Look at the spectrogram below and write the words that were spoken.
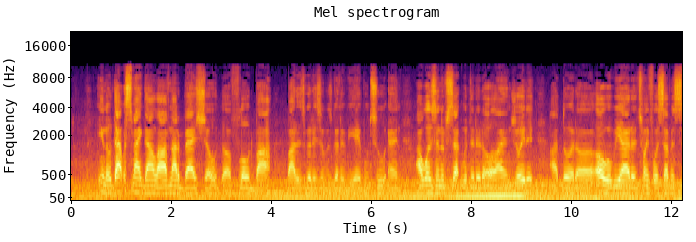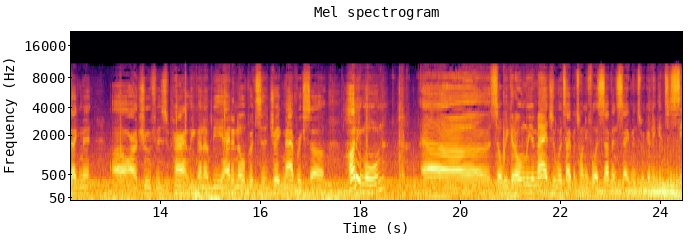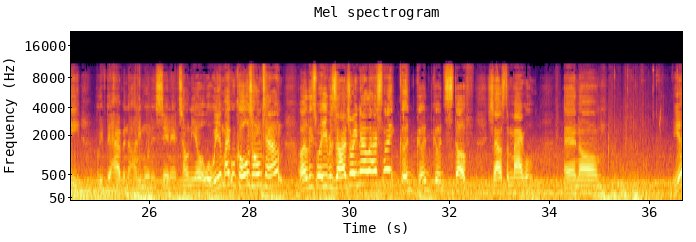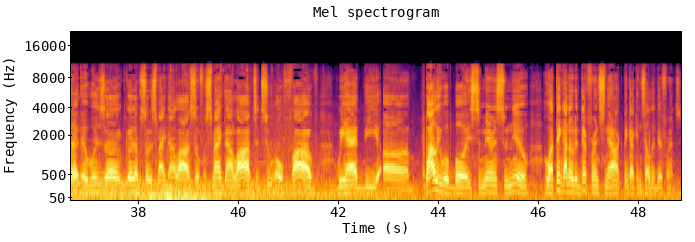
you know, that was SmackDown Live. Not a bad show. Uh, flowed by, about as good as it was going to be able to, and I wasn't upset with it at all. I enjoyed it. I thought, uh, oh, well, we had a 24 7 segment uh, R-Truth is apparently gonna be heading over to Drake Maverick's uh, honeymoon. Uh, so we could only imagine what type of 24/7 segments we're gonna get to see. I believe they're having the honeymoon in San Antonio. Were we in Michael Cole's hometown, or at least where he resides right now? Last night, good, good, good stuff. Shouts to Maggle, and um, yeah, it was a good episode of SmackDown Live. So from SmackDown Live to 205 we had the uh, Bollywood boys, Samir and Sunil, who I think I know the difference now. I think I can tell the difference.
